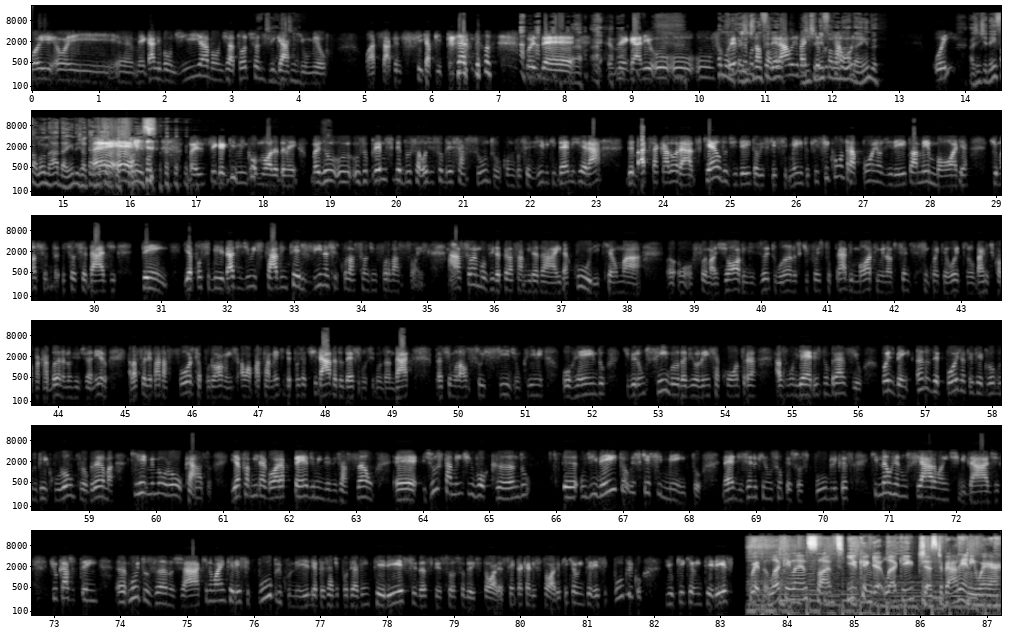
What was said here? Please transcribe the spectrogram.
Oi, oi, é, Megali, bom dia. Bom dia a todos. Deixa eu desligar aqui o meu WhatsApp, fica apitando. pois é, Megali, o, o, o Supremo Mônica, Tribunal falou, Federal ele vai a gente nem falou hoje. nada ainda. Oi? A gente nem falou nada ainda e já tem é, é, mas fica aqui me incomoda também. Mas o, o, o, Supremo se debruça hoje sobre esse assunto, como você disse, que deve gerar debates acalorados, que é o do direito ao esquecimento, que se contrapõe ao direito à memória que uma sociedade tem e a possibilidade de o Estado intervir na circulação de informações. A ação é movida pela família da Aida Cury, que é uma, foi uma jovem de 18 anos que foi estuprada e morta em 1958 no bairro de Copacabana, no Rio de Janeiro. Ela foi levada à força por homens a um apartamento e depois atirada do 12º andar para simular um suicídio, um crime horrendo que virou um símbolo da violência contra as mulheres no Brasil. Pois bem, anos depois a TV Globo veiculou um programa que rememorou o caso caso. E a família agora pede uma indenização é, justamente invocando é, o direito ao esquecimento, né, dizendo que não são pessoas públicas, que não renunciaram à intimidade, que o caso tem é, muitos anos já, que não há interesse público nele, apesar de poder haver interesse das pessoas sobre a história. Sempre aquela história, o que é o interesse público e o que é o interesse. With the Lucky Land slots, you can get lucky just about anywhere.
